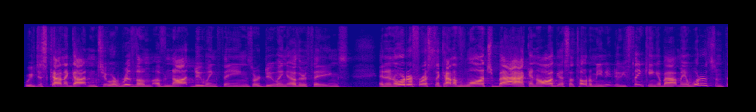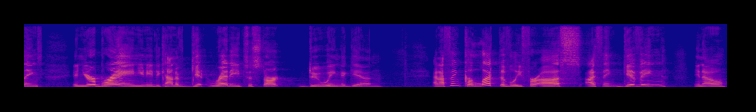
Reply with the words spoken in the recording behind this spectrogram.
we've just kind of gotten to a rhythm of not doing things or doing other things. And in order for us to kind of launch back in August, I told him, you need to be thinking about, man, what are some things in your brain you need to kind of get ready to start doing again? And I think collectively for us, I think giving, you know,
